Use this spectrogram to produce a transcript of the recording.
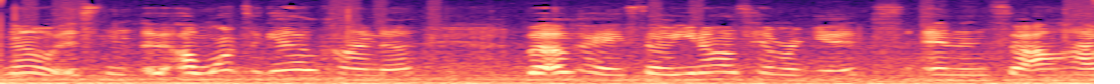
no, it's. I want to go, kinda. But okay, so you know how Timber gets, and then so I'll have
